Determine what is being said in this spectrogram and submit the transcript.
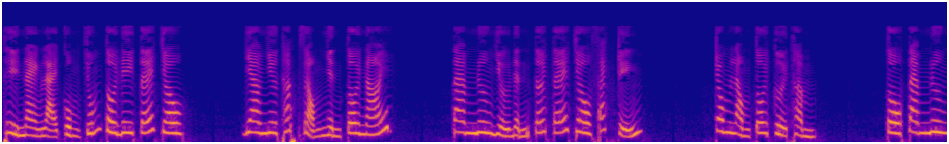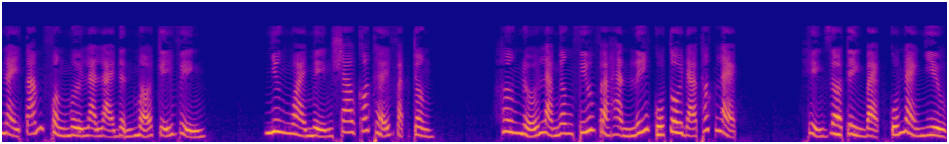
Thì nàng lại cùng chúng tôi đi Tế Châu. Giao như thấp giọng nhìn tôi nói. Tam Nương dự định tới Tế Châu phát triển. Trong lòng tôi cười thầm. Tô Tam Nương này 8 phần 10 là lại định mở kỹ viện. Nhưng ngoài miệng sao có thể vạch trần. Hơn nữa là ngân phiếu và hành lý của tôi đã thất lạc. Hiện giờ tiền bạc của nàng nhiều,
